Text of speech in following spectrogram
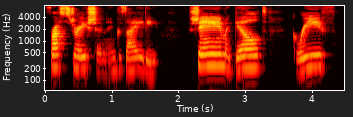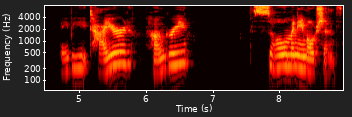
frustration, anxiety, shame, guilt, grief, maybe tired, hungry. So many emotions.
